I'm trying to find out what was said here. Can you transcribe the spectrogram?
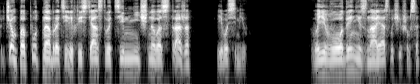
причем попутно обратили в христианство темничного стража и его семью. Воеводы, не зная о случившемся,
